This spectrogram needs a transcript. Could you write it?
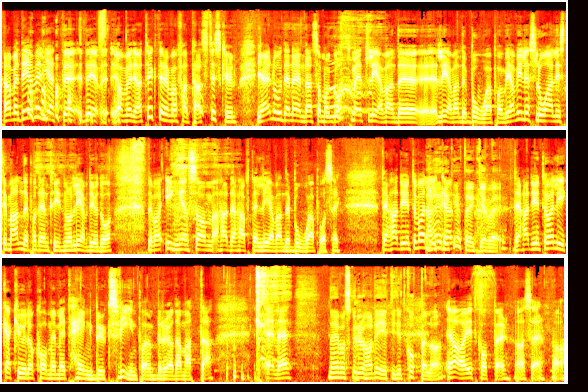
Ja, men det är väl jätte... Det, ja, men jag tyckte det var fantastiskt kul. Jag är nog den enda som har gått med ett levande, levande boa på Jag ville slå Alice Timander på den tiden och levde ju då. Det var ingen som hade haft en levande boa på sig. Det hade ju inte varit lika... Nej, det kan jag tänka mig. Det hade ju inte varit lika kul att komma med ett hängbuksvin på en bröda matta. Eller? Nej, vad skulle du ha det i? Ett litet koppel då? Ja, i ett koppel. Ja, så här, ja.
